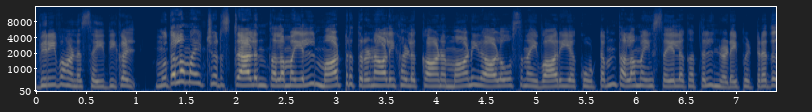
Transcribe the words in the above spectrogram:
விரிவான செய்திகள். முதலமைச்சர் ஸ்டாலின் தலைமையில் மாற்றுத்திறனாளிகளுக்கான மாநில ஆலோசனை வாரிய கூட்டம் தலைமை செயலகத்தில் நடைபெற்றது.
